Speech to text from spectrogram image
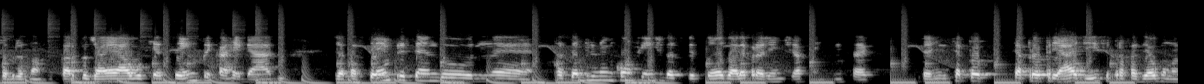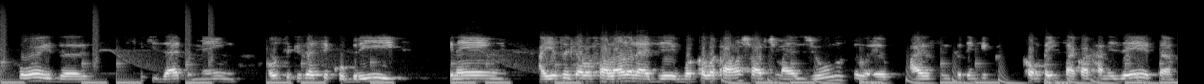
sobre os nossos corpos já é algo que é sempre carregado já está sempre sendo, né, tá sempre no inconsciente das pessoas, olha pra gente já pensa em sexo. Se a gente se, apro se apropriar disso para fazer algumas coisas, se quiser também, ou se quiser se cobrir, que nem Aí eu estava falando, né, de vou colocar um short mais justo, eu, aí eu sinto que eu tenho que compensar com a camiseta.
